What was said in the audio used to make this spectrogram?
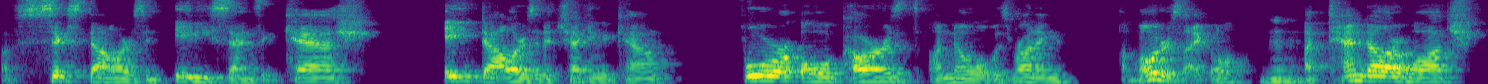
of six dollars and eighty cents in cash, eight dollars in a checking account, four old cars. It's unknown what was running, a motorcycle, Mm. a ten dollar watch,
